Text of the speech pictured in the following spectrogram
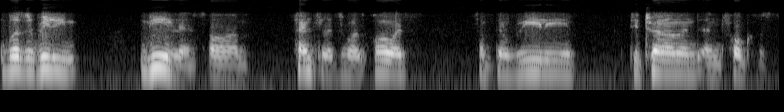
It wasn't really meaningless or senseless. It was always something really determined and focused.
